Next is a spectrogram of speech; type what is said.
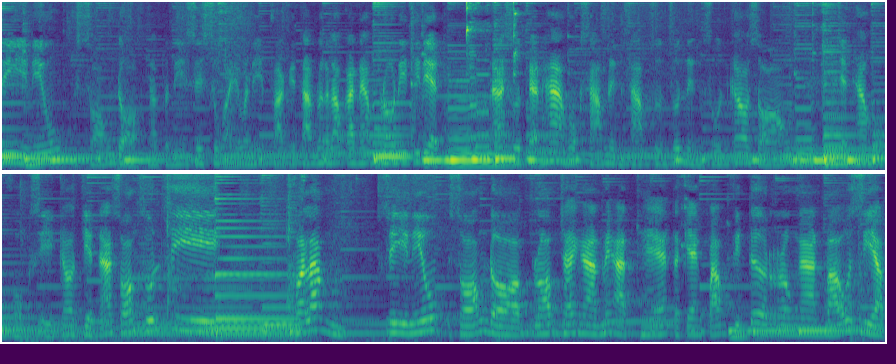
4 นิ้ว 2 ดอกนะตัวนี้สวยๆวันนี้ฝากติดตามด้วยกันแล้วกันนะโปรดีทีเด็ดนะ0 8 5 6 3 1 3 0 0 1 0 9 2 7 5 6 6 4 9 7นะ204 คอลัมน์4 นิ้ว 2 ดอกพร้อมใช้งานไม่อัดแท้ตะแกรงปั๊มฟิลเตอร์โรงงานเบาเสียบ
